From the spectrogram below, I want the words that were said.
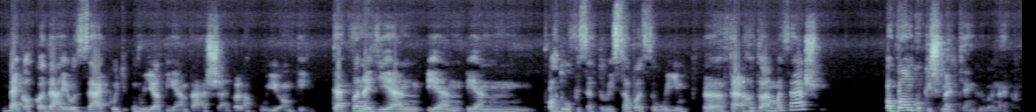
megakadályozzák, hogy újabb ilyen válság alakuljon ki. Tehát van egy ilyen, ilyen, ilyen adófizetői szavazói felhatalmazás, a bankok is meggyengülnek.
